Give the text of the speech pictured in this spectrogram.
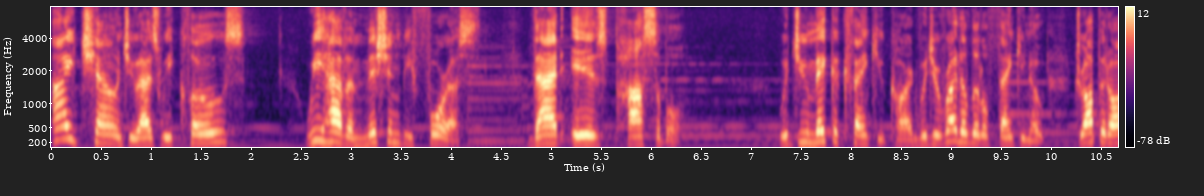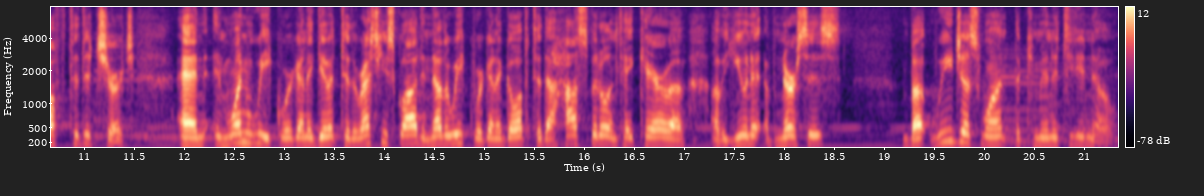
I challenge you as we close, we have a mission before us that is possible. Would you make a thank you card? Would you write a little thank you note? Drop it off to the church. And in one week, we're going to give it to the rescue squad. Another week, we're going to go up to the hospital and take care of, of a unit of nurses. But we just want the community to know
